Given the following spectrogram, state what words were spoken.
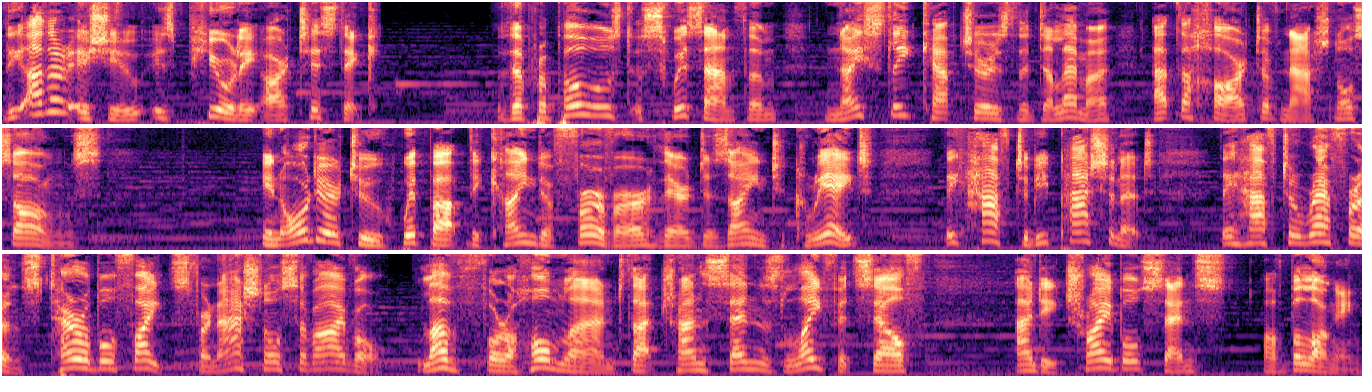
The other issue is purely artistic. The proposed Swiss anthem nicely captures the dilemma at the heart of national songs. In order to whip up the kind of fervour they're designed to create, they have to be passionate. They have to reference terrible fights for national survival, love for a homeland that transcends life itself, and a tribal sense of belonging.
